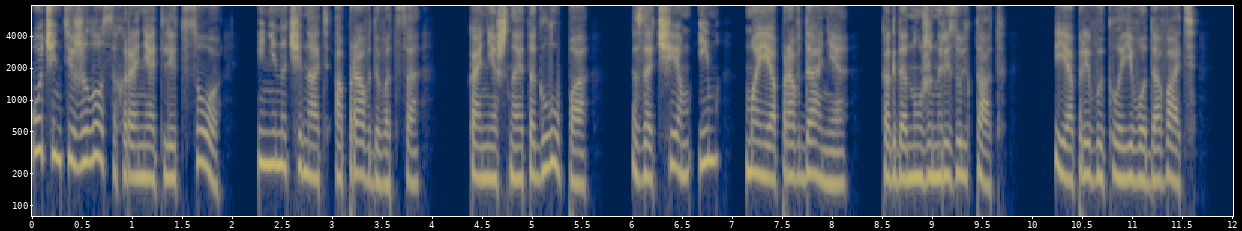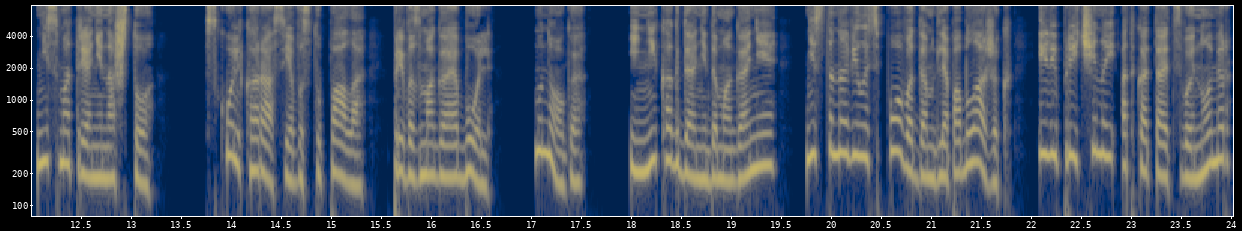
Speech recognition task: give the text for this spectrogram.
очень тяжело сохранять лицо и не начинать оправдываться. Конечно, это глупо. Зачем им мои оправдания, когда нужен результат? Я привыкла его давать несмотря ни на что. Сколько раз я выступала, превозмогая боль? Много. И никогда недомогание не становилось поводом для поблажек или причиной откатать свой номер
